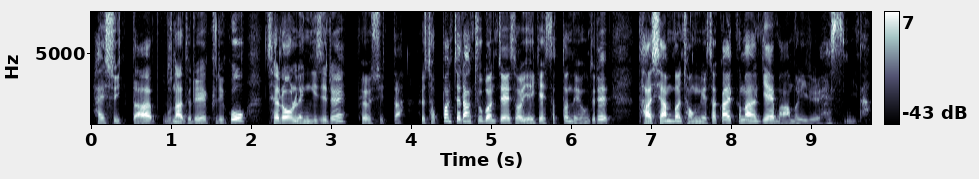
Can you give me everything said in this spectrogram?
할 수 있다. 문화들을 그리고 새로운 랭귀지를 배울 수 있다. 그래서 첫 번째랑 두 번째에서 얘기했었던 내용들을 다시 한번 정리해서 깔끔하게 마무리를 했습니다.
